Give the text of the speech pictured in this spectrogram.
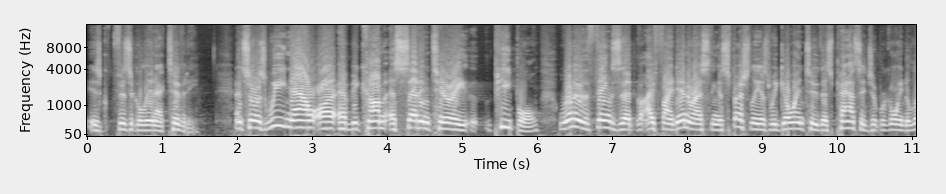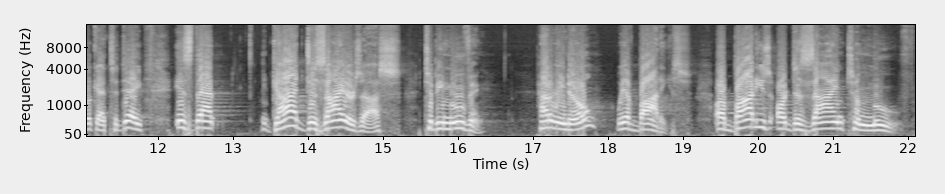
is physical inactivity. And so, as we now are, have become a sedentary people, one of the things that I find interesting, especially as we go into this passage that we're going to look at today, is that God desires us to be moving. How do we know? We have bodies. Our bodies are designed to move,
